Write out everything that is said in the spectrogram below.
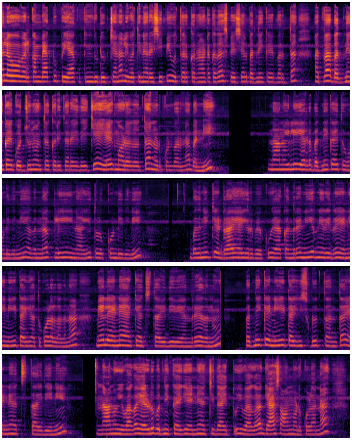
Hello welcome back to Priya cooking YouTube channel ಇವತ್ತಿನ recipe ಉತ್ತರ ಕರ್ನಾಟಕದ ಸ್ಪೆಷಲ್ ಬದನೆಕಾಯಿ ಬರ್ತಾ ಅಥವಾ ಬದನೆಕಾಯಿ ಗೊಜ್ಜುನು ಅಂತ ಕರೀತಾರೆ. ಇದಕ್ಕೆ ಹೇಗೆ ಮಾಡೋದು ಅಂತ ನೋಡ್ಕೊಂಡು ಬರೋಣ, ಬನ್ನಿ. ನಾನು ಇಲ್ಲಿ ಎರಡು ಬದನೆಕಾಯಿ ತೊಗೊಂಡಿದ್ದೀನಿ. ಅದನ್ನು ಕ್ಲೀನಾಗಿ ತೊಳ್ಕೊಂಡಿದ್ದೀನಿ. ಬದನೆಕಾಯಿ ಡ್ರೈ ಆಗಿರಬೇಕು. ಯಾಕಂದರೆ ನೀರು ನೀರಿದ್ರೆ ಎಣ್ಣೆ ನೀಟಾಗಿ ಹತ್ಕೊಳ್ಳಲ್ಲ ಅದನ್ನು. ಮೇಲೆ ಎಣ್ಣೆ ಹಾಕಿ ಹಚ್ತಾ ಇದ್ದೀವಿ ಅಂದರೆ ಅದನ್ನು ಬದನೆಕಾಯಿ ನೀಟಾಗಿ ಸುಡುತ್ತಂತ ಎಣ್ಣೆ ಹಚ್ತಾ ಇದ್ದೀನಿ. ನಾನು ಇವಾಗ ಎರಡು ಬದ್ನೆಕಾಯಿಗೆ ಎಣ್ಣೆ ಹಚ್ಚಿದ್ದಾಯಿತು. ಇವಾಗ ಗ್ಯಾಸ್ ಆನ್ ಮಾಡ್ಕೊಳ್ಳೋಣ.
